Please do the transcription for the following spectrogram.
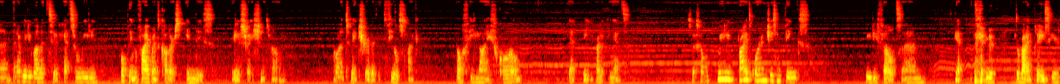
Um, and I really wanted to add some really popping, vibrant colors in this illustration as well. I wanted to make sure that it feels like healthy live coral that we are looking at. So some really bright oranges and pinks really felt, um, yeah, the, right place here.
